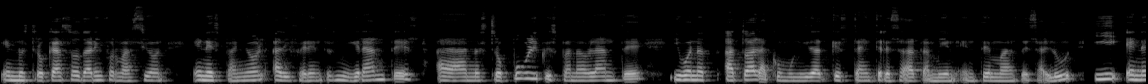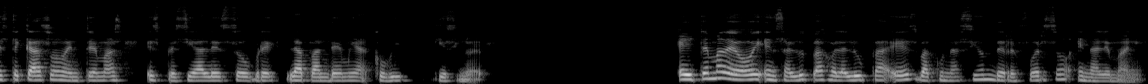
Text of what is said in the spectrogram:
en nuestro caso dar información en español a diferentes migrantes, a nuestro público hispanohablante y bueno, a toda la comunidad que está interesada también en temas de salud y en este caso en temas especiales sobre la pandemia COVID-19. El tema de hoy en Salud bajo la lupa es vacunación de refuerzo en Alemania.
